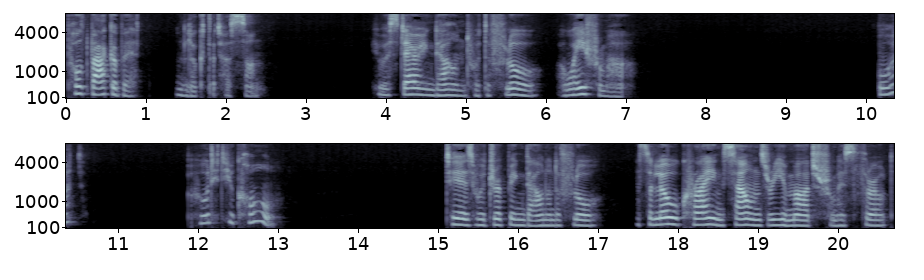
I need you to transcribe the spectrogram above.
pulled back a bit, and looked at her son. He was staring down toward the floor, away from her. What? Who did you call? Tears were dripping down on the floor as the low crying sounds re emerged from his throat.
